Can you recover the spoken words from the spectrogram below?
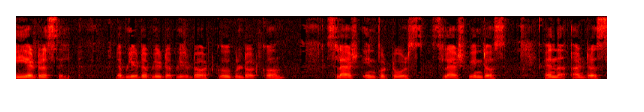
ഈ അഡ്രസ്സിൽ W W W dot Google dot com slash input tools slash windows എന്ന അഡ്രസ്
